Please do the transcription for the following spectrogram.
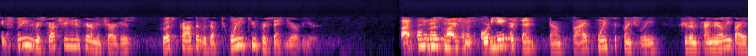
Excluding the restructuring and impairment charges, gross profit was up 22% year-over-year. Platform gross margin was 48%, down 5 points sequentially, driven primarily by a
